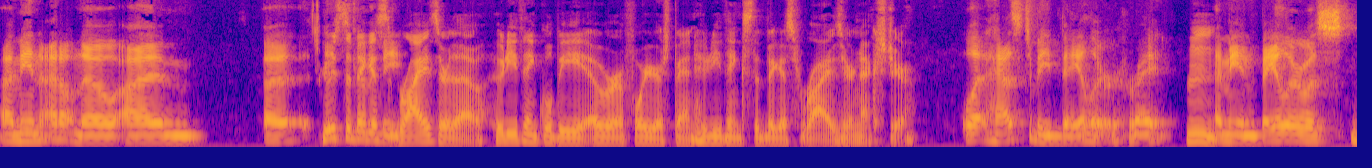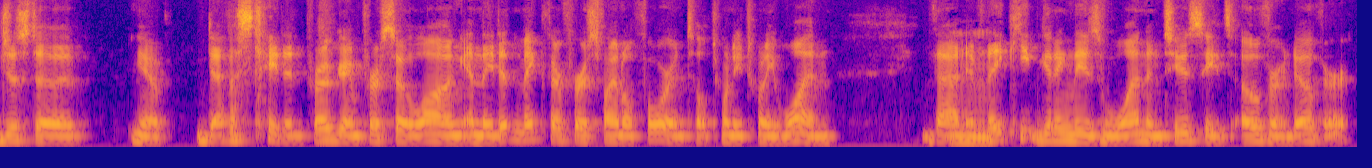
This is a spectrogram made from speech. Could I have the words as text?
I mean, I don't know. I'm. Uh, Who's the biggest be, riser, though? Who do you think will be over a four-year span? Who do you think's the biggest riser next year? Well, it has to be Baylor, right? Hmm. I mean, Baylor was just a you know devastated program for so long, and they didn't make their first Final Four until 2021 that mm-hmm. if they keep getting these one and two seeds over and over,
